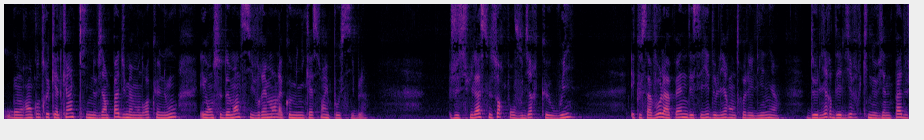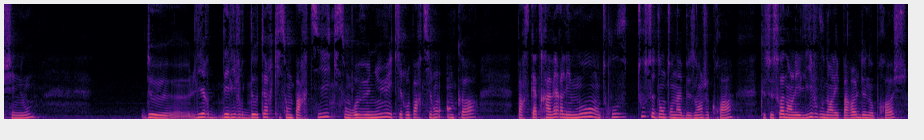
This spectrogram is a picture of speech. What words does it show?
où on rencontre quelqu'un qui ne vient pas du même endroit que nous, et on se demande si vraiment la communication est possible. Je suis là ce soir pour vous dire que oui, et que ça vaut la peine d'essayer de lire entre les lignes, de lire des livres qui ne viennent pas de chez nous, de lire des livres d'auteurs qui sont partis, qui sont revenus et qui repartiront encore, parce qu'à travers les mots, on trouve tout ce dont on a besoin, je crois, que ce soit dans les livres ou dans les paroles de nos proches.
